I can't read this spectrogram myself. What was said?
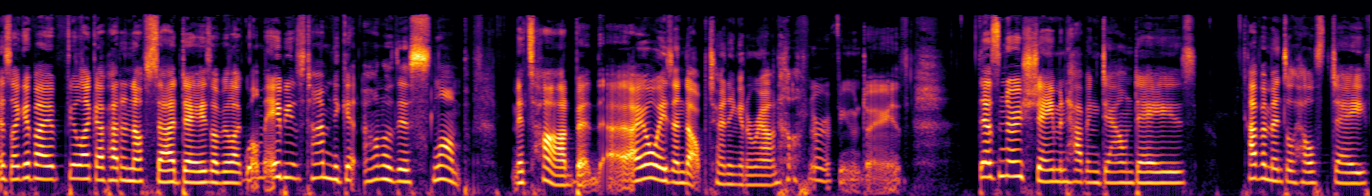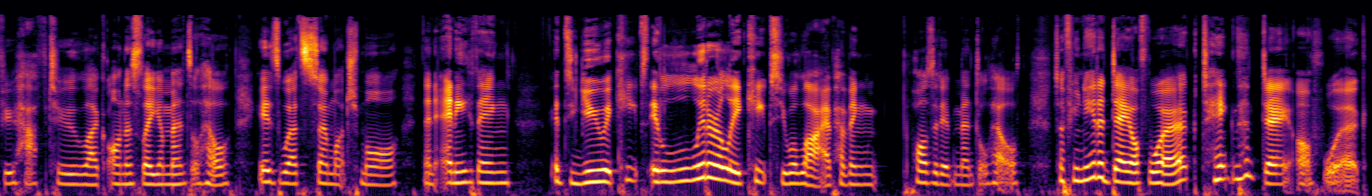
It's like if I feel like I've had enough sad days, I'll be like, well, maybe it's time to get out of this slump. It's hard, but I always end up turning it around after a few days. There's no shame in having down days. Have a mental health day if you have to. Like, honestly, your mental health is worth so much more than anything it's you. It keeps, it literally keeps you alive having positive mental health. So if you need a day off work, take the day off work.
